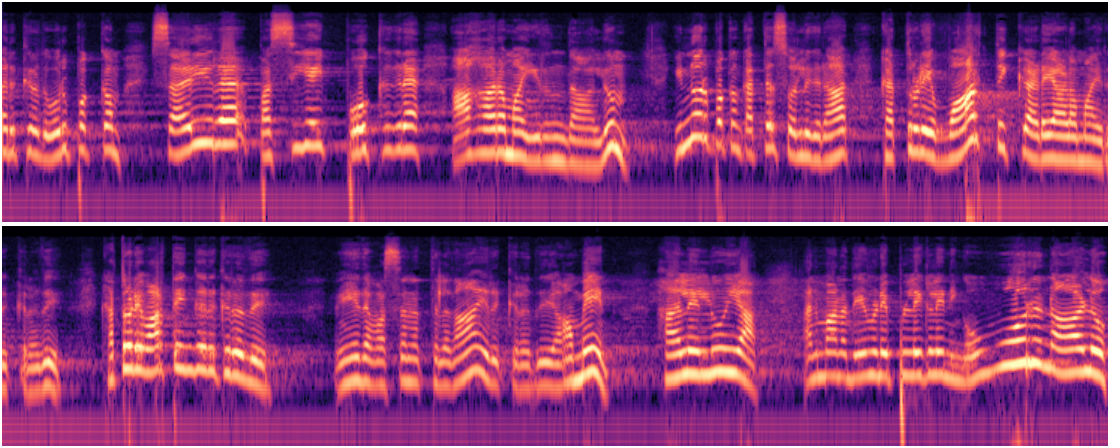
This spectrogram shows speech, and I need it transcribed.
இருக்கிறது? ஒரு பக்கம் சரீர பசியை போக்குகிற ஆகாரமாய் இருந்தாலும் இன்னொரு பக்கம் கத்தர் சொல்லுகிறார் கத்தருடைய வார்த்தைக்கு அடையாளமாக இருக்கிறது. கத்தருடைய வார்த்தை எங்கே இருக்கிறது? வேத வசனத்தில் தான் இருக்கிறது. ஆமேன். ஹalleluya. அன்பான தேவனுடைய பிள்ளைகளை நீங்கள் ஒவ்வொரு நாளும்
